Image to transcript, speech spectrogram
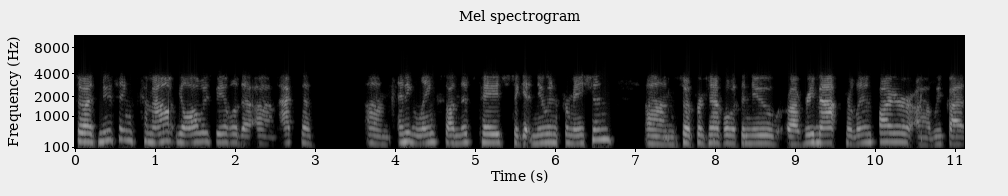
so as new things come out, you'll always be able to um, access um, any links on this page to get new information. Um, so, for example, with the new uh, remap for Landfire, uh, we've got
